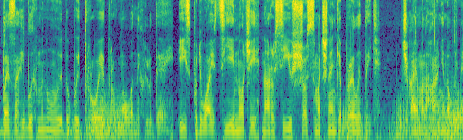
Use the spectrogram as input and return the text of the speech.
без загиблих минулої доби троє травмованих людей. І сподіваюсь, цієї ночі на Росію щось смачненьке прилетить. Чекаємо на гарні новини.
